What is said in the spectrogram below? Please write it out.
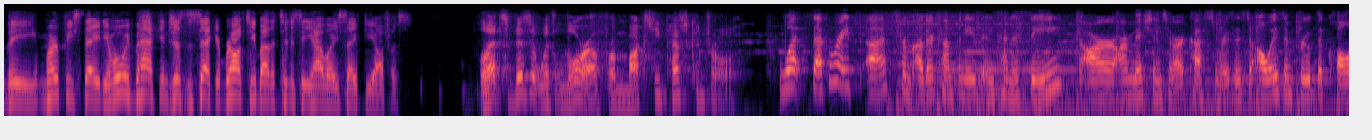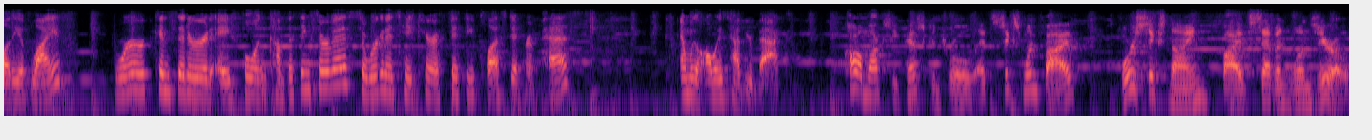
the Murphy Stadium. We'll be back in just a second, brought to you by the Tennessee Highway Safety Office. Let's visit with Laura from Moxie Pest Control. What separates us from other companies in Tennessee, our, our mission to our customers is to always improve the quality of life. We're considered a full encompassing service, so we're going to take care of 50 plus different pests, and we'll always have your back. Call Moxie Pest Control at 615 469 5710.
